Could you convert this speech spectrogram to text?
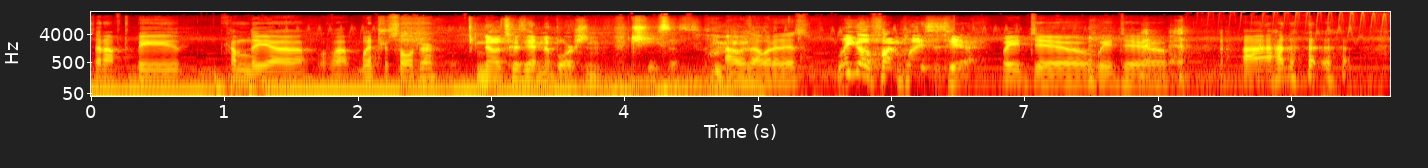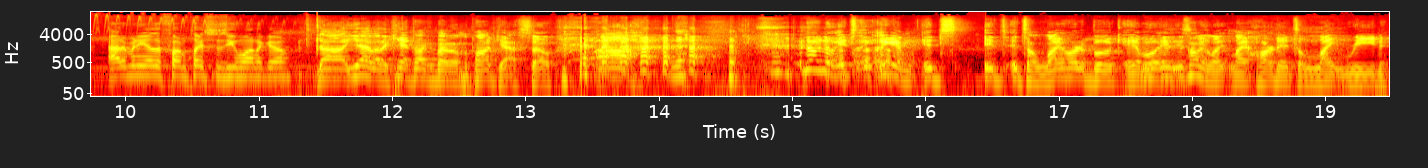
sent off to be become the uh, winter soldier No, it's because he had an abortion. Jesus. oh is that what it is We go fun places here. we do we do uh, Ad- adam any other fun places you want to go Uh, yeah, but I can't talk about it on the podcast. So, uh, no, no. It's again, it's it's it's a lighthearted book. It- well, it's not light, lighthearted. It's a light read.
